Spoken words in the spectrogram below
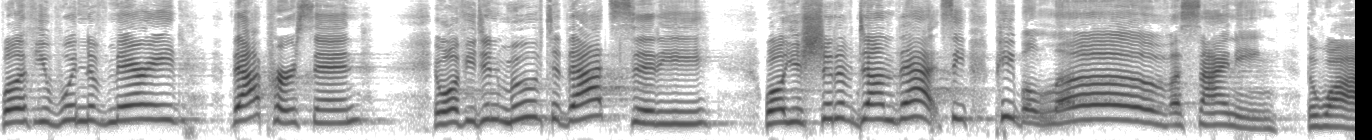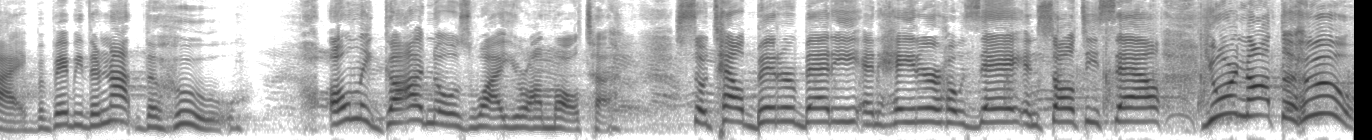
well, if you wouldn't have married that person, well, if you didn't move to that city, well, you should have done that. See, people love assigning the why, but baby, they're not the who. Only God knows why you're on Malta. So tell bitter Betty and hater Jose and salty Sal, you're not the who.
